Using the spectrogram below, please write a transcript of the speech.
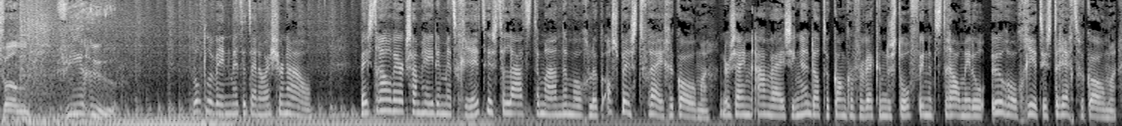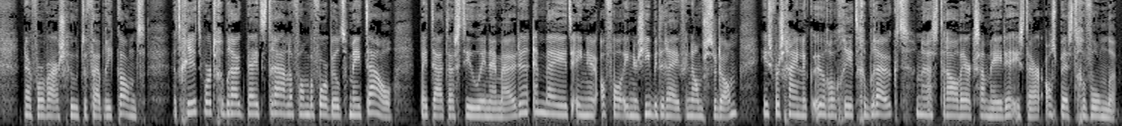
van 4 uur. Lot Lewin met het NOS Journaal. Bij straalwerkzaamheden met grit is de laatste maanden mogelijk asbest vrijgekomen. Er zijn aanwijzingen dat de kankerverwekkende stof in het straalmiddel Eurogrit is terechtgekomen. Daarvoor waarschuwt de fabrikant. Het grit wordt gebruikt bij het stralen van bijvoorbeeld metaal. Bij Tata Steel in IJmuiden en bij het afvalenergiebedrijf in Amsterdam is waarschijnlijk Eurogrit gebruikt. Na straalwerkzaamheden is daar asbest gevonden.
